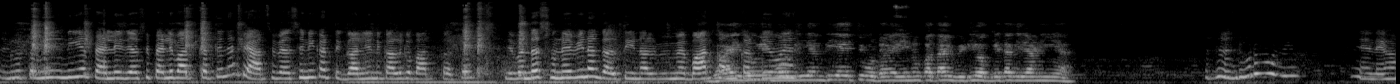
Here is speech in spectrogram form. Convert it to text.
इनको तमीज नहीं है पहले जैसे पहले बात करते ना प्यार से वैसे नहीं करते गालियाँ निकाल के बात करते जो बंदा सुने भी ना गलती नाल भी मैं बाहर काम गाइस करती ਉਹ हूँ ਬੋਲੀ ਜਾਂਦੀ ਹੈ ਝੂਠ ਹੈ ਇਹਨੂੰ ਪਤਾ ਹੈ ਵੀਡੀਓ ਅੱਗੇ ਤੱਕ ਜਾਣੀ ਹੈ अच्छा झूठ बोल रही हूँ ये देखो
